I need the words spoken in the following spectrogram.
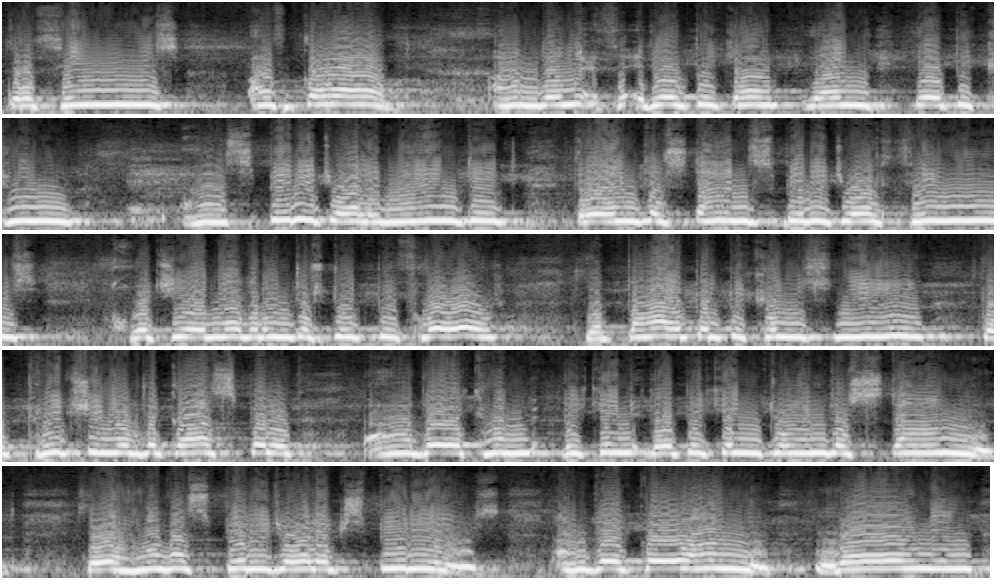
the things of God and then they begin, then they become are spiritually minded, they understand spiritual things which they never understood before. The Bible becomes new, the preaching of the gospel, uh, they, can begin, they begin to understand. They have a spiritual experience and they go on learning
